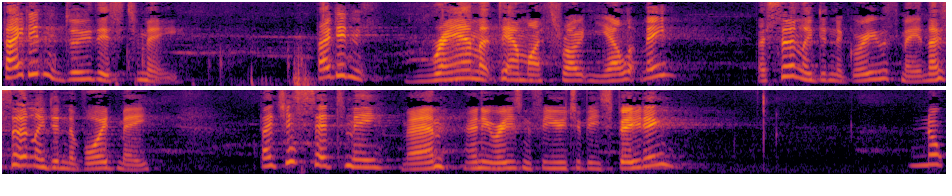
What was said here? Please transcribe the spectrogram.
they didn't do this to me. They didn't ram it down my throat and yell at me. They certainly didn't agree with me, and they certainly didn't avoid me. They just said to me, Ma'am, any reason for you to be speeding? Nope.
